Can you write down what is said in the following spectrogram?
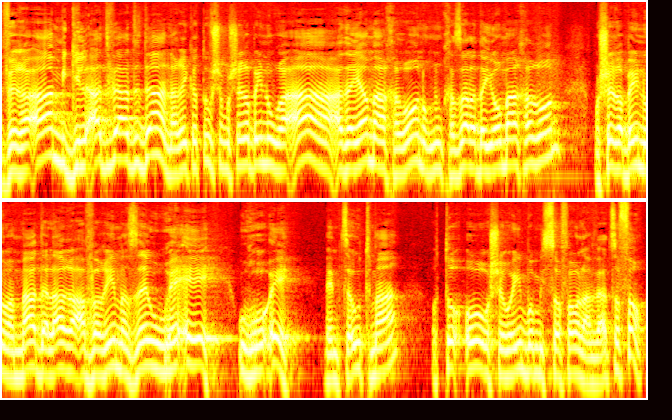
וראה מגלעד ועד דן, הרי כתוב שמשה רבינו ראה עד הים האחרון, אומרים חז"ל עד היום האחרון, משה רבינו עמד על הר העברים הזה, הוא ראה, הוא רואה. באמצעות מה? אותו אור שרואים בו מסוף העולם ועד סופו.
